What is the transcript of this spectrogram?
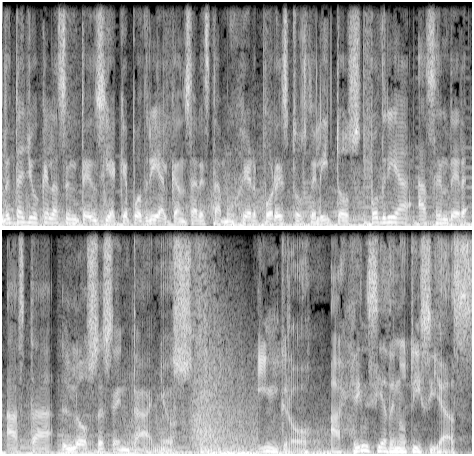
Detalló que la sentencia que podría alcanzar esta mujer por estos delitos podría ascender hasta los 60 años. INCRO, Agencia de Noticias.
